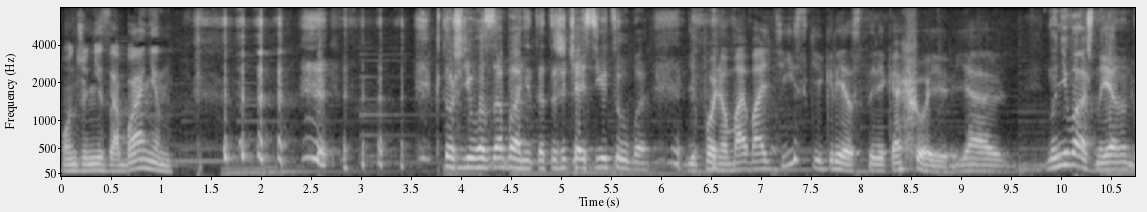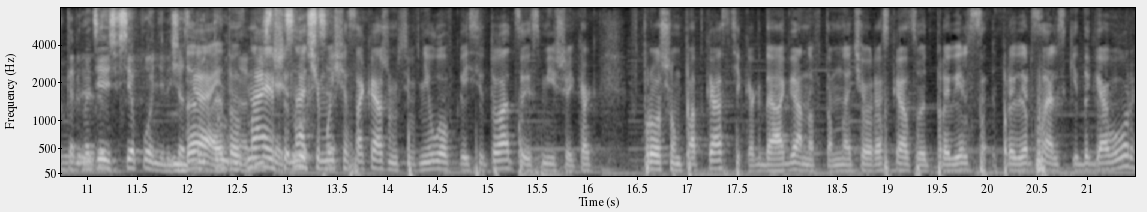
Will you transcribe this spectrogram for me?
Он же не забанен. Кто же его забанит? Это же часть Ютуба. Не понял, ма- мальтийский крест или какой? Я... Ну, неважно, я как надеюсь, все поняли. Сейчас да, это знаешь, иначе мы сейчас окажемся в неловкой ситуации с Мишей, как в прошлом подкасте, когда Аганов там начал рассказывать про, Верса- про Версальский договор,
